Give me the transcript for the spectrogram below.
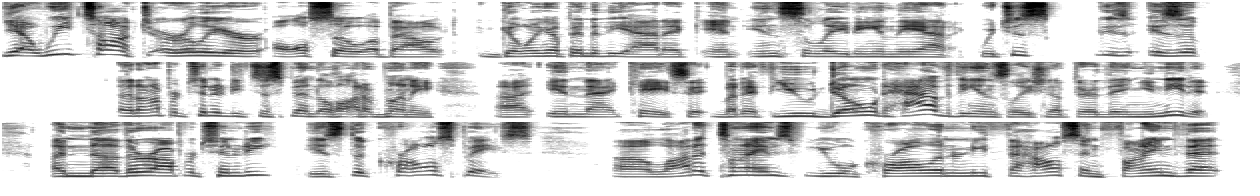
Yeah, we talked earlier also about going up into the attic and insulating in the attic, which is is, is a an opportunity to spend a lot of money uh, in that case. It- but if you don't have the insulation up there, then you need it. Another opportunity is the crawl space. Uh, a lot of times you will crawl underneath the house and find that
